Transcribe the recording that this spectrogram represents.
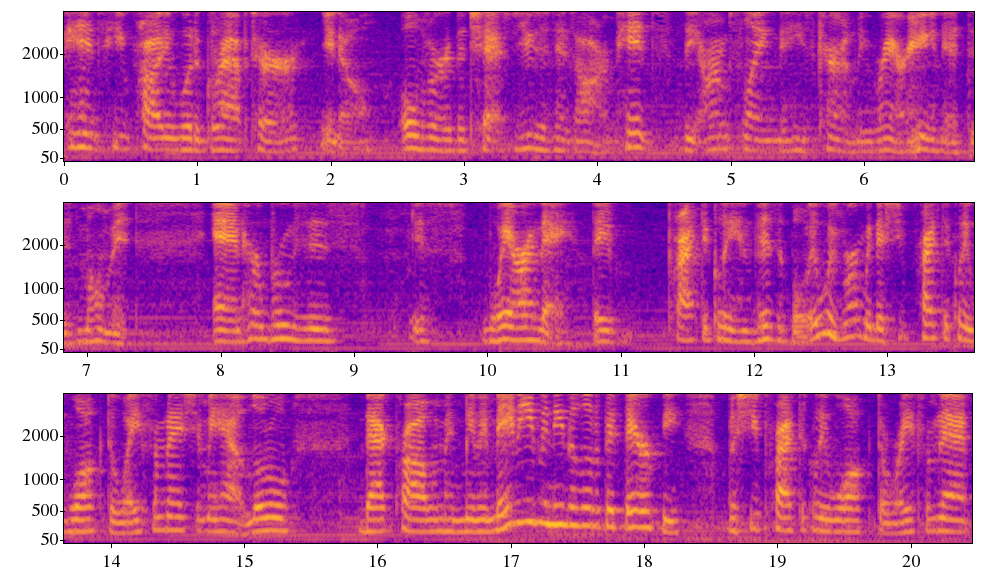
Hence, he probably would have grabbed her, you know, over the chest using his arm. Hence, the arm sling that he's currently wearing at this moment. And her bruises is where are they? They practically invisible. It was rumored that she practically walked away from that. She may have a little back problem and maybe, maybe even need a little bit therapy, but she practically walked away from that.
